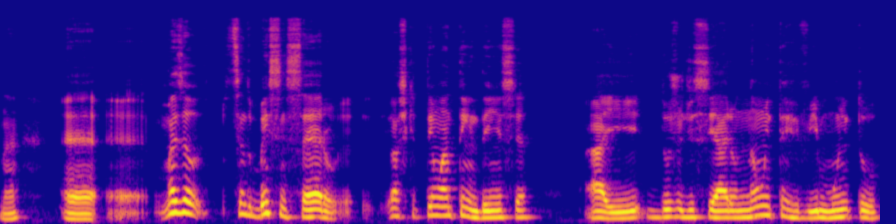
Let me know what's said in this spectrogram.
né? É, é, mas eu, sendo bem sincero, eu acho que tem uma tendência aí do judiciário não intervir muito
